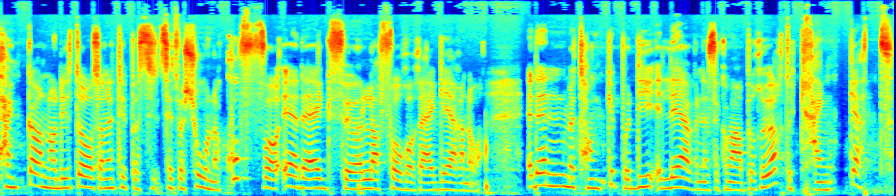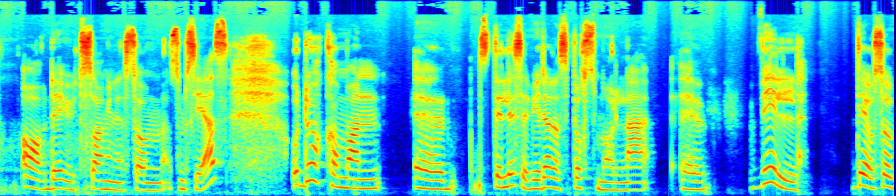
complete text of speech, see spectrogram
tenker når de står i sånne typer situasjoner Hvorfor er det jeg føler for å reagere nå? Er det med tanke på de elevene som kan være berørt og krenket av det utsagnet som, som, sies? Og da kan man eh, stille seg videre spørsmålene eh, Vil det å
